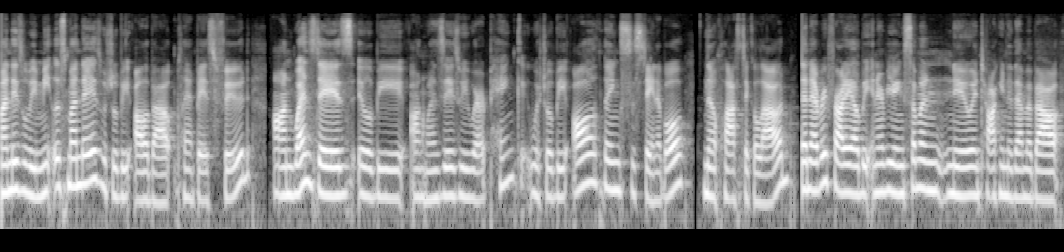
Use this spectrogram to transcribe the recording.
Mondays will be Meatless Mondays, which will be all about plant based food. On Wednesdays, it will be on Wednesdays we wear pink, which will be all things sustainable no plastic allowed. Then every Friday, I'll be interviewing someone new and talking to them about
